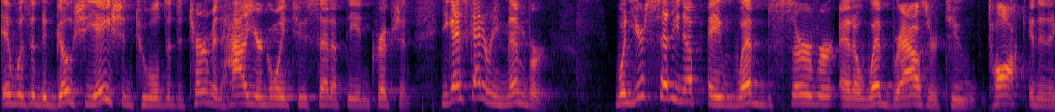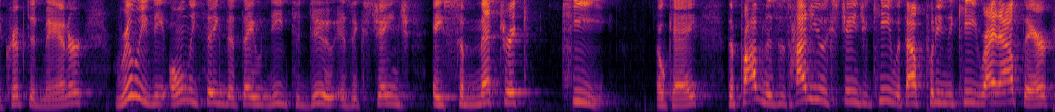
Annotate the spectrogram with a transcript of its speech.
it was a negotiation tool to determine how you're going to set up the encryption. You guys got to remember, when you're setting up a web server and a web browser to talk in an encrypted manner, really the only thing that they need to do is exchange a symmetric key. Okay? The problem is, is how do you exchange a key without putting the key right out there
